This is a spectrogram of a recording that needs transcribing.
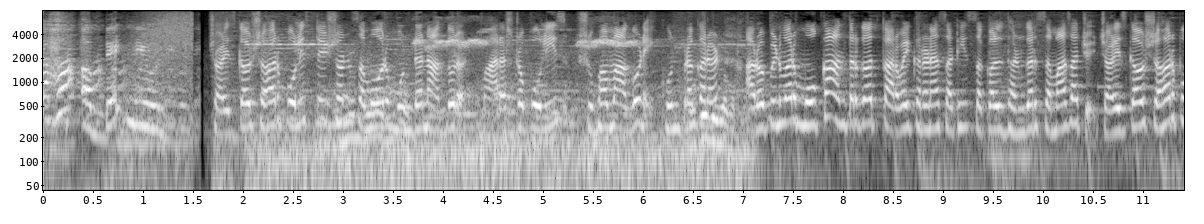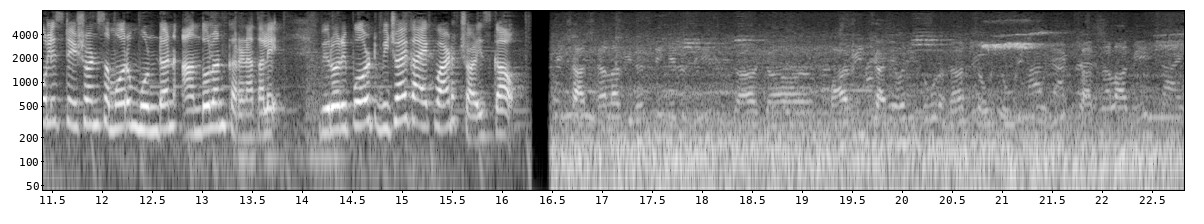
अपडेट न्यूज. चाळीसगाव शहर पोलीस स्टेशन समोर मुंडन आंदोलन. महाराष्ट्र पोलीस शुभम आगोणे खून प्रकरण. आरोपींवर मोका अंतर्गत कारवाई करण्यासाठी सकल धनगर समाजाचे चाळीसगाव शहर पोलीस स्टेशन समोर मुंडन आंदोलन करण्यात आले. ब्युरो रिपोर्ट विजय गायकवाड चाळीसगाव मी शासनाला विनंती केली होती बावीस जानेवारी दोन हजार चौचोवीस रोजी शासनाला आम्ही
